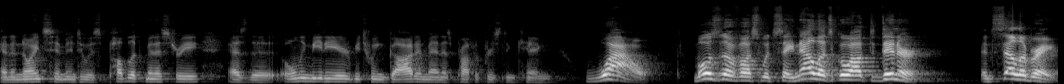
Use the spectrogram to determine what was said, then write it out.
and anoints him into his public ministry as the only mediator between God and men as prophet, priest, and king. Wow! Most of us would say, now let's go out to dinner and celebrate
